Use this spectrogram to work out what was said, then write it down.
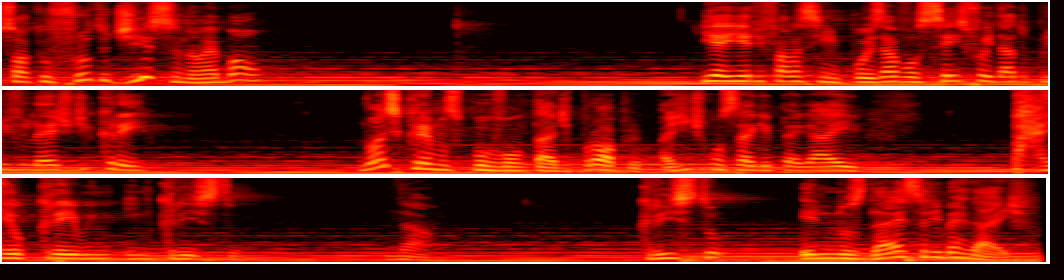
Só que o fruto disso não é bom. E aí ele fala assim: Pois a vocês foi dado o privilégio de crer. Nós cremos por vontade própria? A gente consegue pegar e, pá, eu creio em, em Cristo. Não. Cristo, ele nos dá essa liberdade.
